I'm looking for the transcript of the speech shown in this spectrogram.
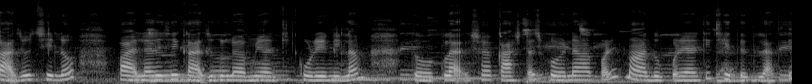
কাজও ছিল। পার্লারে সেই কাজগুলো আমি আর কি করে নিলাম। তো কাজ টাজ করে নেওয়ার পরে মা দুপুরে আর কি খেতে দিল। আজকে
